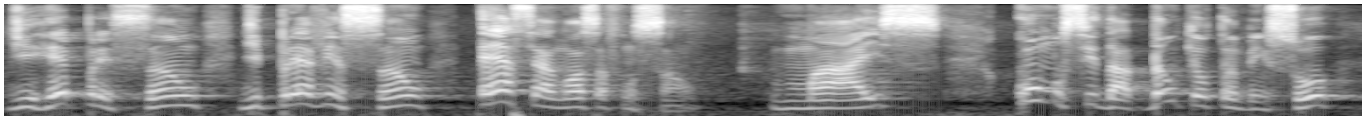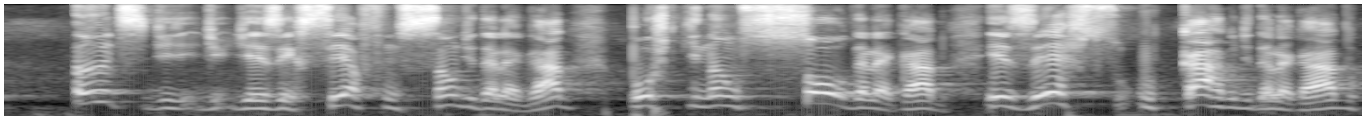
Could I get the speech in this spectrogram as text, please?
de repressão, de prevenção. Essa é a nossa função mas, como cidadão que eu também sou, antes de, de, de, exercer a função de delegado, posto que não sou delegado, exerço o cargo de delegado,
